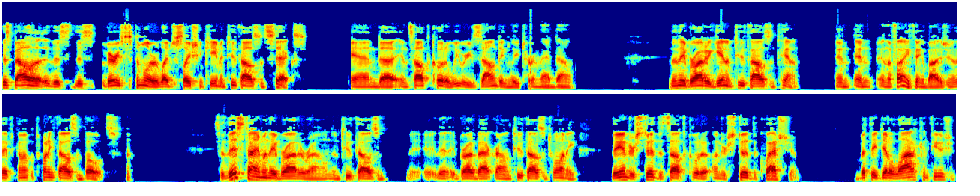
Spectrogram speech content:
This ballot, this this very similar legislation came in 2006, and uh, in South Dakota we resoundingly turned that down. then they brought it again in 2010, and and and the funny thing about it is you know they have come up with 20,000 votes. so this time when they brought it around in 2000 they brought it back around in 2020. They understood that South Dakota understood the question, but they did a lot of confusion.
